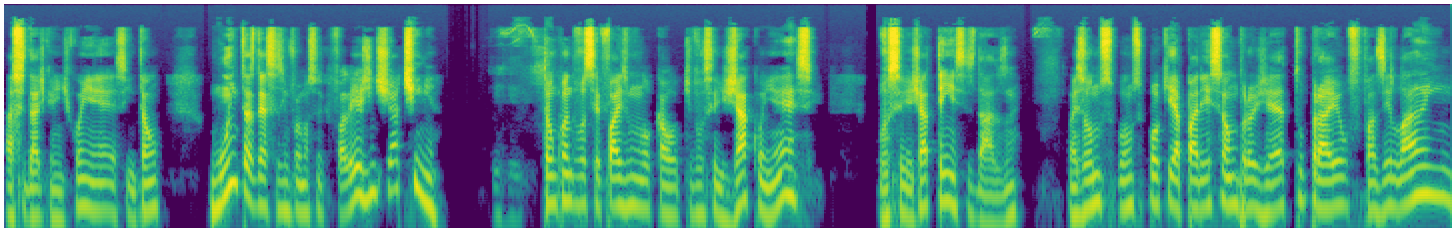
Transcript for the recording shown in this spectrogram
a cidade que a gente conhece, então, muitas dessas informações que eu falei, a gente já tinha. Uhum. Então, quando você faz um local que você já conhece, você já tem esses dados, né? Mas vamos, vamos supor que apareça um projeto para eu fazer lá em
